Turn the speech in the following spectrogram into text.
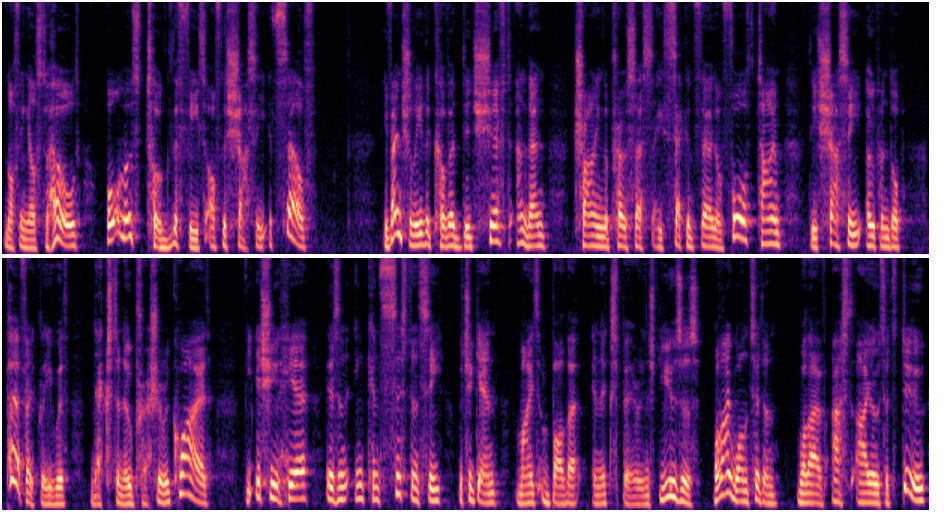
nothing else to hold, almost tug the feet off the chassis itself. Eventually the cover did shift and then trying the process a second, third and fourth time, the chassis opened up perfectly with next to no pressure required. The issue here is an inconsistency which again might bother inexperienced users. What I wanted and what I've asked IOTA to do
